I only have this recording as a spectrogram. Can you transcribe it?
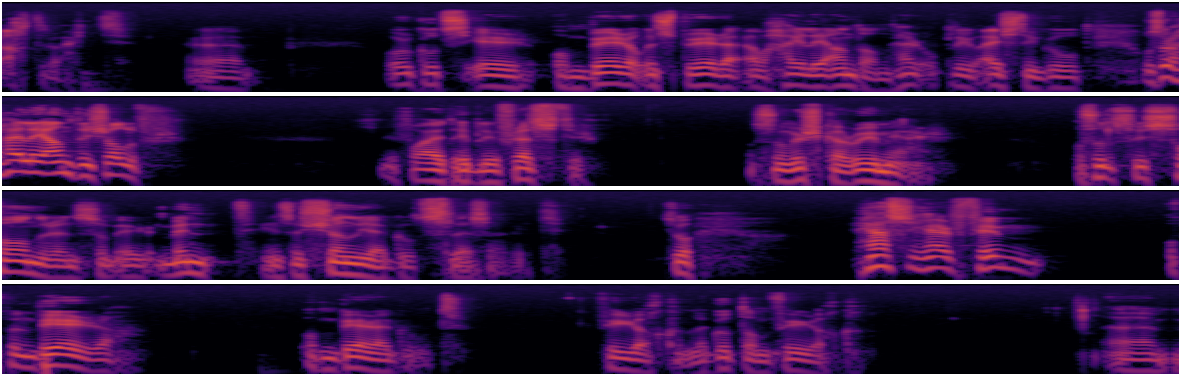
rett og Og Guds er ombera og inspirera av heilig andan. Her opplever eisen god. Og så er heilig andan selv. Som er feit og blir frelster. Og som virkar rymmer her. Og så er det sånneren som er mynt i en sånn skjønlige Guds leser vidt. Så her ser her fem oppenbera oppenbera god. Fyrir okken, eller godom fyrir okken. Um,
